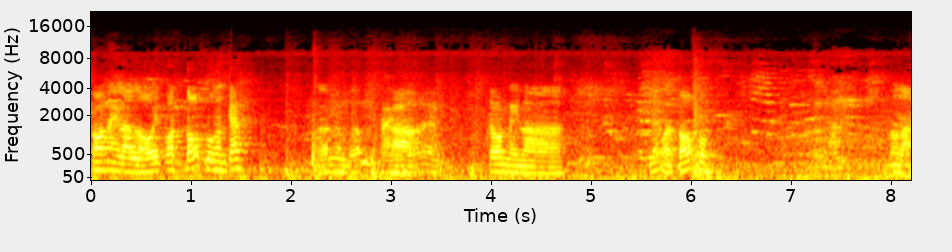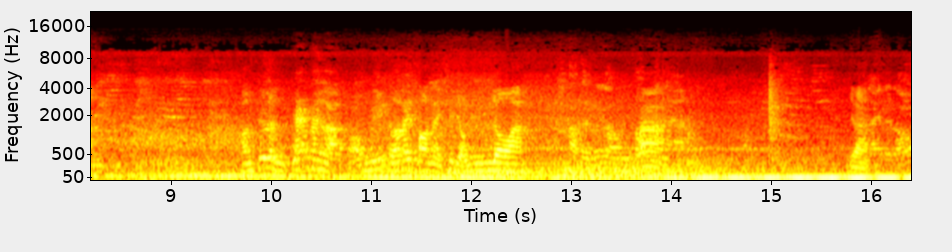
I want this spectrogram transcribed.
Con này là loại con tốt luôn anh tên hôm bữa mình thay À. em. Con này là rất là tốt luôn. Nó lạnh. Hôm trước anh cát nói là còn miếng nữa lấy con này sử dụng vô ha à. dạ. Đây là đó.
